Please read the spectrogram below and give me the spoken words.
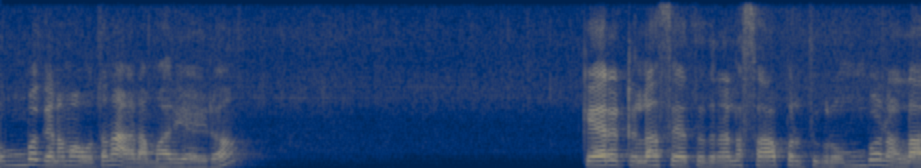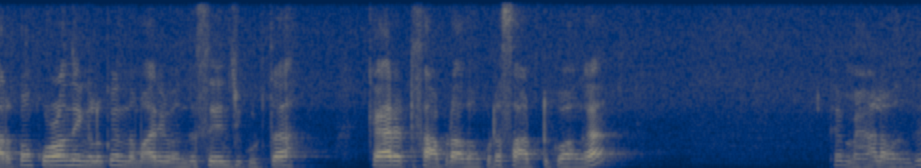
ரொம்ப கனமாக ஊற்றினா அடை மாதிரி ஆகிடும் கேரட் எல்லாம் சேர்த்ததுனால சாப்பிட்றதுக்கு ரொம்ப நல்லாயிருக்கும். குழந்தைங்களுக்கும் இந்த மாதிரி வந்து செஞ்சு கொடுத்தா கேரட் சாப்பிடாதவங்க கூட சாப்பிட்டுக்குவாங்க. இப்போ மேலே வந்து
